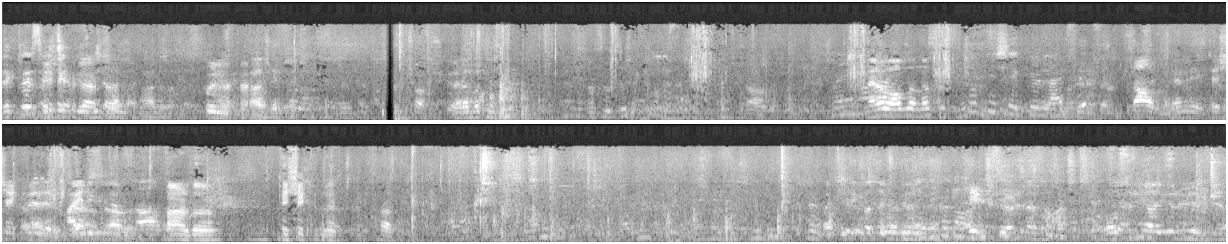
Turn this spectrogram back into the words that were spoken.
Beklerse Teşekkürler. Buyurun efendim. Merhaba abla nasılsın? Çok teşekkürler. Sağ olun. Ben de teşekkür ederim. Hayırlı günler. Sağ olun. Pardon. Teşekkürler. Olsun ya yürüyoruz ya.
